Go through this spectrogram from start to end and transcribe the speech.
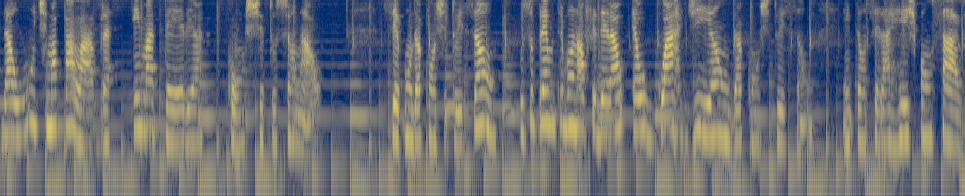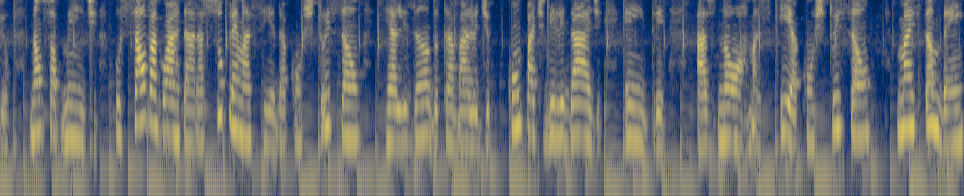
da última palavra em matéria constitucional. Segundo a Constituição, o Supremo Tribunal Federal é o guardião da Constituição. Então, será responsável não somente por salvaguardar a supremacia da Constituição, realizando o trabalho de compatibilidade entre as normas e a Constituição, mas também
